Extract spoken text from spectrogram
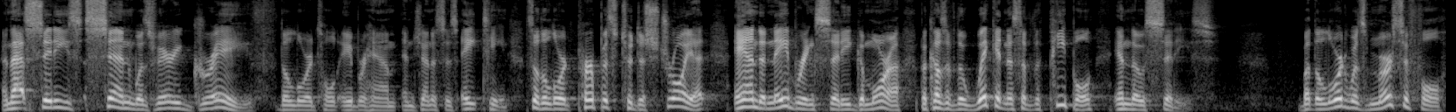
And that city's sin was very grave, the Lord told Abraham in Genesis 18. So the Lord purposed to destroy it and a neighboring city, Gomorrah, because of the wickedness of the people in those cities. But the Lord was merciful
